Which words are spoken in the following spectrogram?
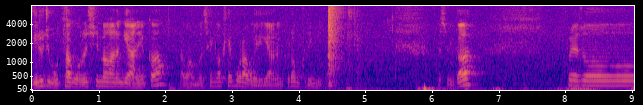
이루지 못하고는 실망하는 게 아닐까? 라고 한번 생각해 보라고 얘기하는 그런 글입니다 됐습니까? 그래서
